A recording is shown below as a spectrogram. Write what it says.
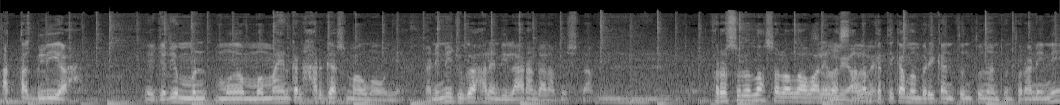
at-tagliyah. Ya, jadi memainkan harga semau-maunya. Dan ini juga hal yang dilarang dalam Islam. Rasulullah Shallallahu Alaihi Wasallam ketika memberikan tuntunan-tuntunan ini,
